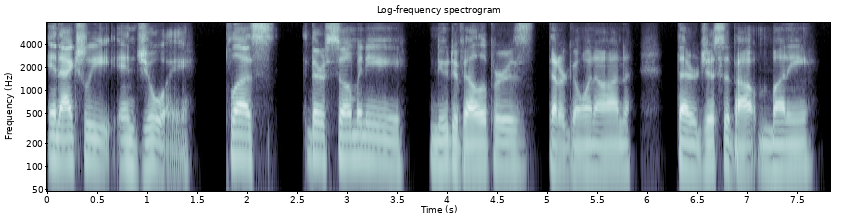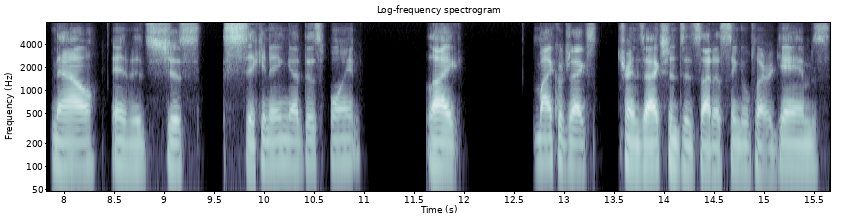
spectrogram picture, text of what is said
and actually enjoy. Plus, there's so many new developers that are going on that are just about money now, and it's just sickening at this point. Like microtransactions transactions inside of single player games.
